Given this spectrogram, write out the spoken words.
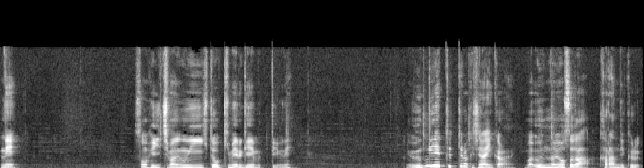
ね。その日一番運いい人を決めるゲームっていうね。運ゲーって言ってるわけじゃないからね。まあ、運の要素が絡んでくる。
